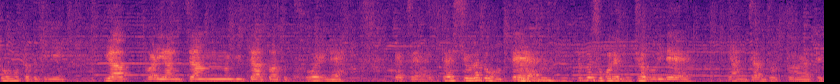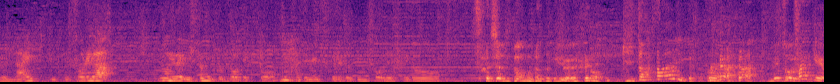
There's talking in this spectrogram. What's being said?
と思った時にやっぱりあんちゃんのギターとあと声ね。が絶対必要だと思って、うんうんうん。やっぱりそこで無茶ぶりで「やんちゃんちょっとやってくんない?」って言ってそれがもういわゆるヒトミックプロジェクト、初め作る時もそうですけど。最初でもらった時に ギターみたいな。そう。さっきベ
